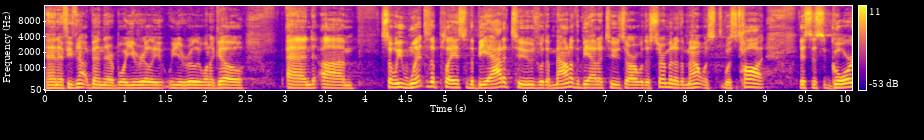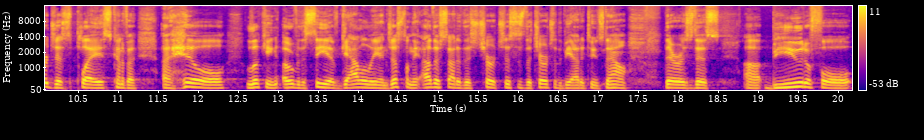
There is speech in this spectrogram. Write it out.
And if you've not been there, boy, you really, you really want to go. And um, so we went to the place of the Beatitudes, where the Mount of the Beatitudes are, where the Sermon of the Mount was, was taught. It's this gorgeous place, kind of a, a hill looking over the Sea of Galilee. And just on the other side of this church, this is the Church of the Beatitudes now, there is this uh, beautiful,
